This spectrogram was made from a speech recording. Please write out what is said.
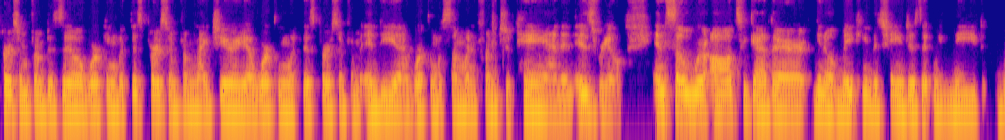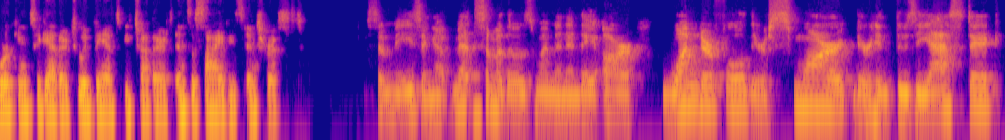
person from Brazil working with this person from Nigeria, working with this person from India, working with someone from Japan and Israel. And so we're all together, you know, making the changes that we need, working together to advance each other and society's interest. It's amazing. I've met some of those women and they are wonderful. They're smart, they're enthusiastic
